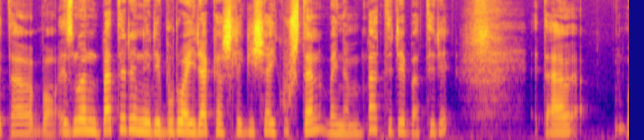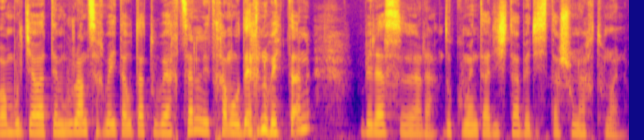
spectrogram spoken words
eta bon, ez nuen bat ere nire burua irakasle gisa ikusten, baina bat ere, bat ere. Eta bon, bultia baten buruan zerbait hautatu behartzen, letra modernoetan, beraz, uh, ara, dokumentarista berezitasuna hartu nuen.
